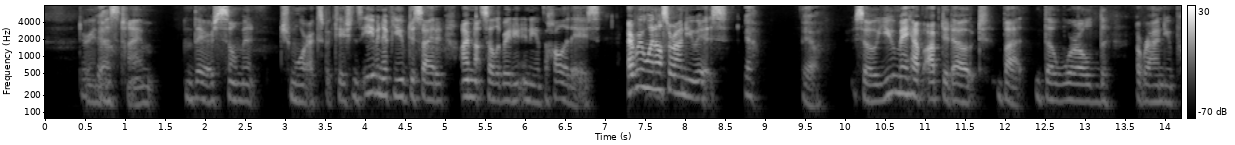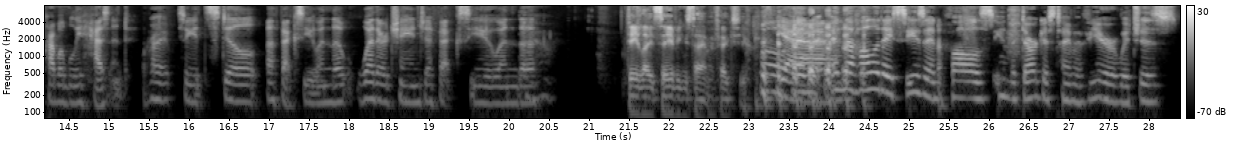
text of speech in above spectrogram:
during Yeah. this time. There's so much more expectations even if you've decided I'm not celebrating any of the holidays. Everyone else around you is. Yeah. Yeah. So you may have opted out, but the world around you probably hasn't. Right. So it still affects you and the weather change affects you and the Yeah. Daylight savings time affects you. Well, Yeah. and, and the holiday season falls in the darkest time of year, which is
